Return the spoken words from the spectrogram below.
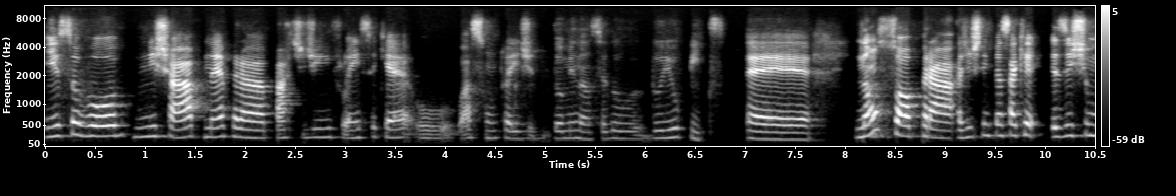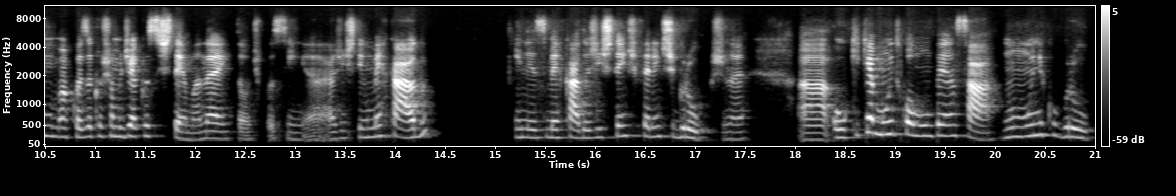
isso eu vou nichar né, para a parte de influência, que é o, o, assunto aí de dominância do, do UPix. É, não só para. A gente tem que pensar que existe uma coisa que eu chamo de ecossistema, né? Então, tipo assim, a, a gente tem um mercado, e nesse mercado a gente tem diferentes grupos, né? Ah, o que, que, é muito comum pensar num único grupo,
